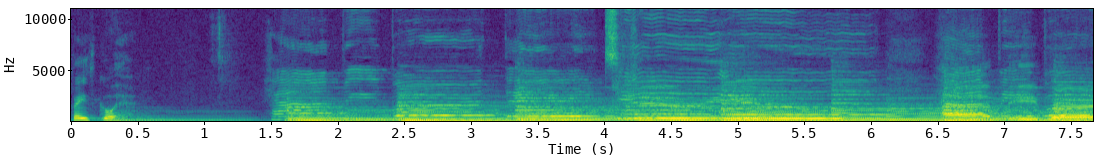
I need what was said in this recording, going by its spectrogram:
Faith, go ahead. Happy birthday to. Happy birthday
